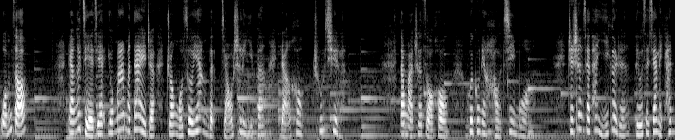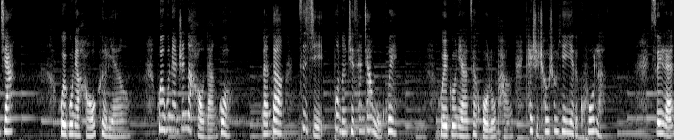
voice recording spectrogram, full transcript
我们走。两个姐姐由妈妈带着，装模作样的嚼食了一番，然后出去了。当马车走后，灰姑娘好寂寞，只剩下她一个人留在家里看家。灰姑娘好可怜哦，灰姑娘真的好难过。难道自己不能去参加舞会？灰姑娘在火炉旁开始抽抽噎噎地哭了。虽然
